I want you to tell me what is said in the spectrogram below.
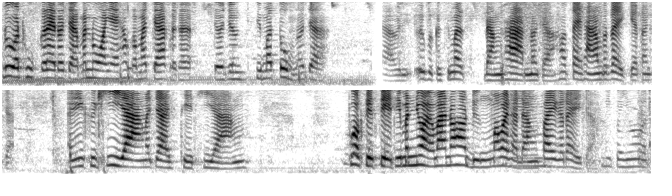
หรือว่าถูกก็ได้เนาะจ้ะมันนัวไงเขาก็มาจักแล้วก็เดี๋ยวจะสิมาต้มเนาะจ้ะจ้าวันนี้เอ้ยเพิ่นก็สิมาดังทานเนาะจ้ะเขาใส่ทานมาใส่แก๊สเนาะจ้ะอันนี้คือขี้ยางนะจ้ะเศษขี้ยาง พวกเศษๆที่มันย่อยออกมาเนาะเขาดึงมาไว้ถ้าดังไฟก็ได้จ้ะมีประโยชน์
